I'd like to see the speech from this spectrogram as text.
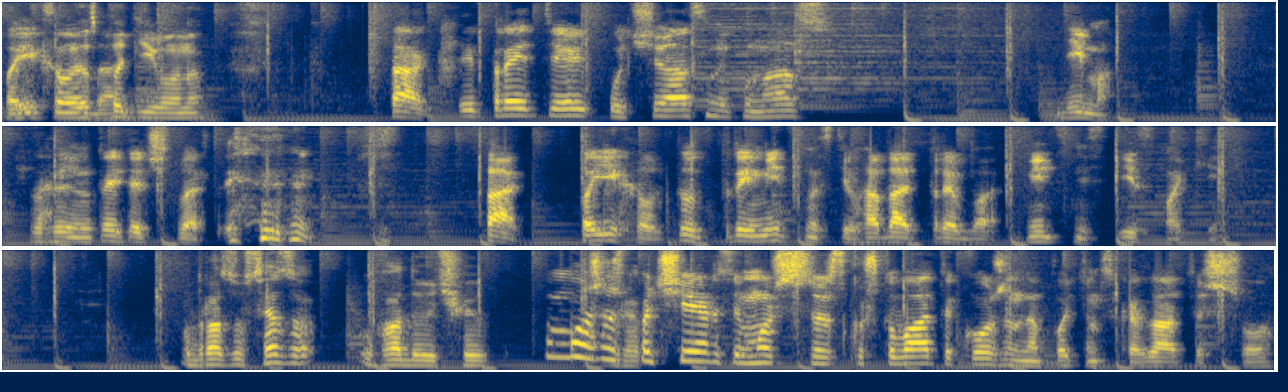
Поїхали несподівано. Так, і третій учасник у нас Діма. Взагалі не третій, а четвертий. так, поїхали. Тут три міцності, вгадати треба міцність і смаки. Одразу все згадуючи. Ну, можеш Як? по черзі, можеш скуштувати кожен, а потім сказати, що.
